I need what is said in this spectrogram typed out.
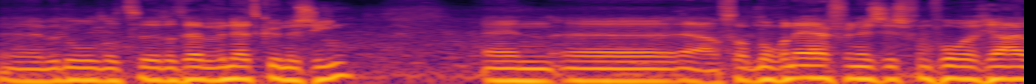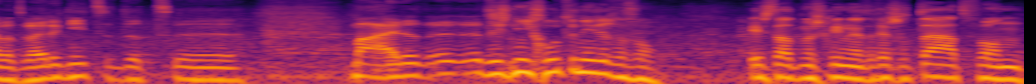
Uh, ik bedoel, dat, uh, dat hebben we net kunnen zien. En ja, of dat nog een erfenis is van vorig jaar, dat weet ik niet. Dat, maar dat, het is niet goed in ieder geval. Is dat misschien het resultaat van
